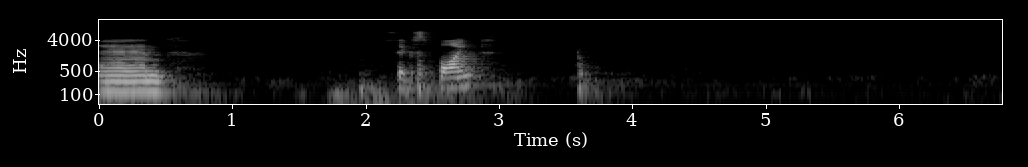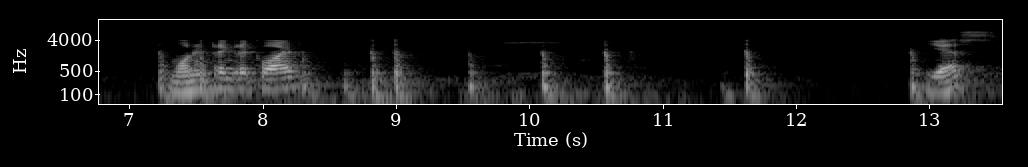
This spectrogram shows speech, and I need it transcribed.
And six point monitoring required. Yes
